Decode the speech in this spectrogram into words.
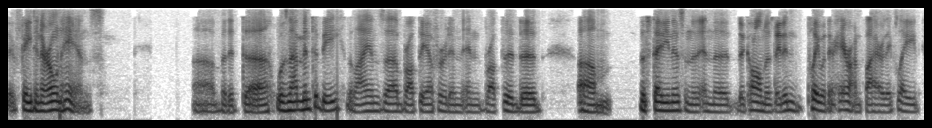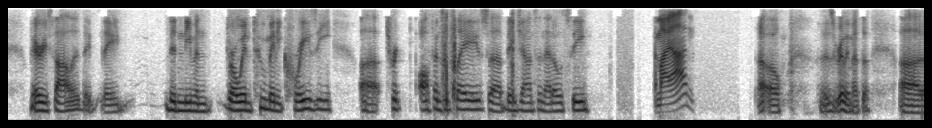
their fate in their own hands. Uh, but it uh, was not meant to be. The Lions uh, brought the effort and, and brought the the um, the steadiness and the and the the calmness. They didn't play with their hair on fire. They played very solid. They they didn't even throw in too many crazy uh, trick offensive plays. Uh, ben Johnson, that OC. Am I on? Uh oh, this is really messed up. Uh,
